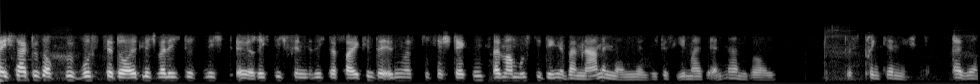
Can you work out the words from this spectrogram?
Ja, ich sage das auch bewusst sehr deutlich, weil ich das nicht äh, richtig finde, sich der Falk hinter irgendwas zu verstecken, weil man muss die Dinge beim Namen nennen, wenn sich das jemals ändern soll. Das bringt ja nichts. Also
